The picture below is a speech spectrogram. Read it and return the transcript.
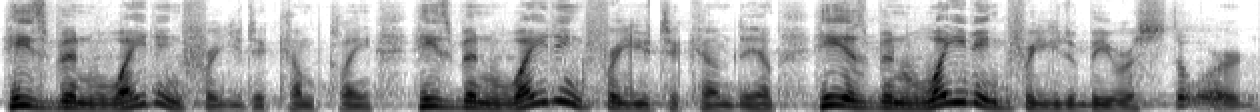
He's been waiting for you to come clean. He's been waiting for you to come to Him. He has been waiting for you to be restored.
